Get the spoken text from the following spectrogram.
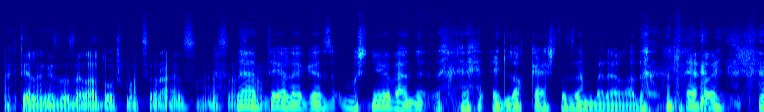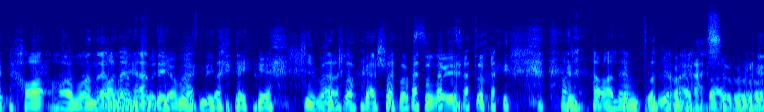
meg tényleg ez az eladós macera. Ez, ez nem, nem, tényleg ez, most nyilván egy lakást az ember elad, de hogy ha, ha, van ha nem tudja meg, kívánt lakásotok, szóljatok. Ha, ha nem tudja megtartani,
